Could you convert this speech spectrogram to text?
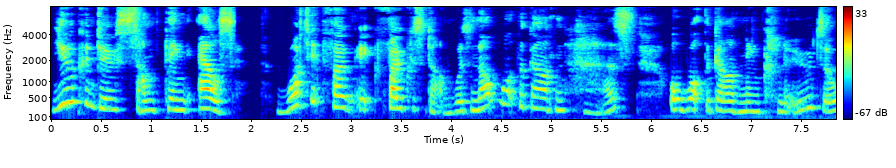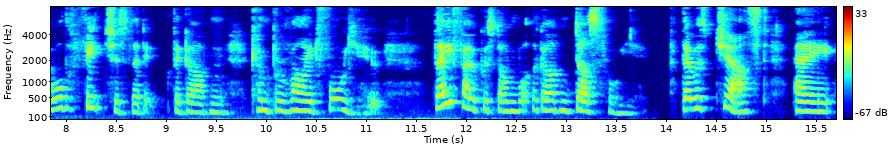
You can do something else. What it, fo- it focused on was not what the garden has or what the garden includes or all the features that it, the garden can provide for you. They focused on what the garden does for you. There was just a,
